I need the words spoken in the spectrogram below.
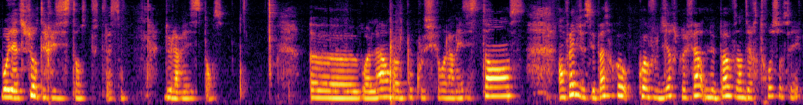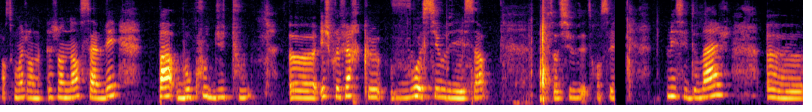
Bon, il y a toujours des résistances, de toute façon. De la résistance. Euh, voilà, on va beaucoup suivre la résistance. En fait, je sais pas trop quoi, vous dire. Je préfère ne pas vous en dire trop sur ce livre parce que moi, j'en savais pas beaucoup du tout. Euh, et je préfère que vous aussi vous ayez ça. Sauf si vous êtes français. Mais c'est dommage. Euh,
